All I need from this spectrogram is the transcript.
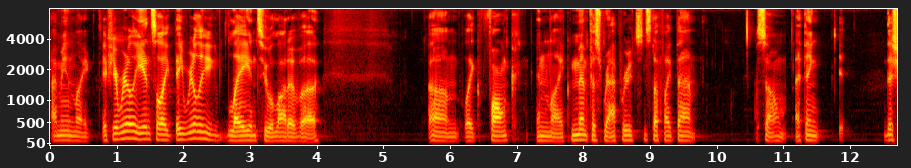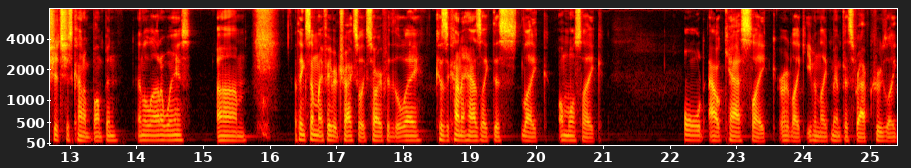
I mean, like if you're really into like they really lay into a lot of uh um like funk and like Memphis rap roots and stuff like that. So I think it, this shit's just kind of bumping in a lot of ways. Um, I think some of my favorite tracks are like "Sorry for the Delay" because it kind of has like this like almost like old OutKasts like or like even like Memphis rap crews like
